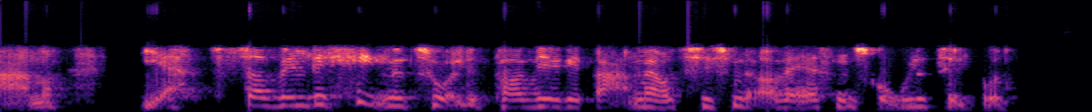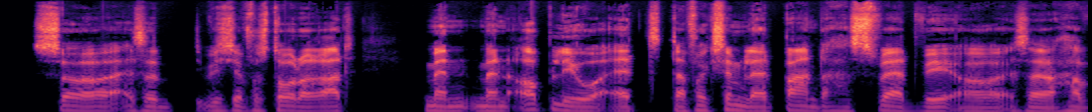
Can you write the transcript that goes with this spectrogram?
barnet, ja, så vil det helt naturligt påvirke et barn med autisme at være sådan en skoletilbud. Så altså, hvis jeg forstår dig ret, man, man oplever, at der for eksempel er et barn, der har svært ved at altså, har,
